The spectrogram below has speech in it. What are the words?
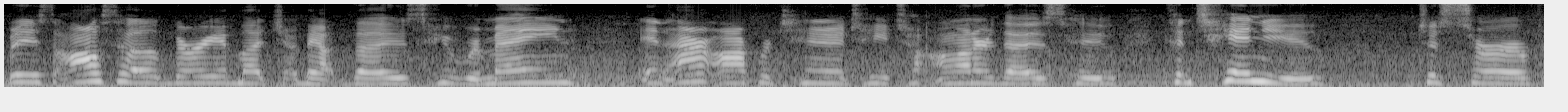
but it's also very much about those who remain and our opportunity to honor those who continue to serve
